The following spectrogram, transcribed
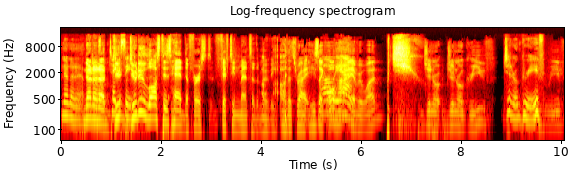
no, no, no, no, no, no. Take a Du- seat. Dudu lost his head the first 15 minutes of the movie. Oh, oh that's right. He's like, Oh, oh, yeah. hi, everyone. General General Grieve. General Grieve. Grieve.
